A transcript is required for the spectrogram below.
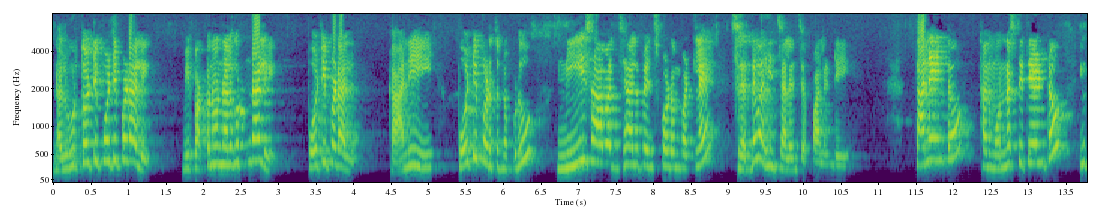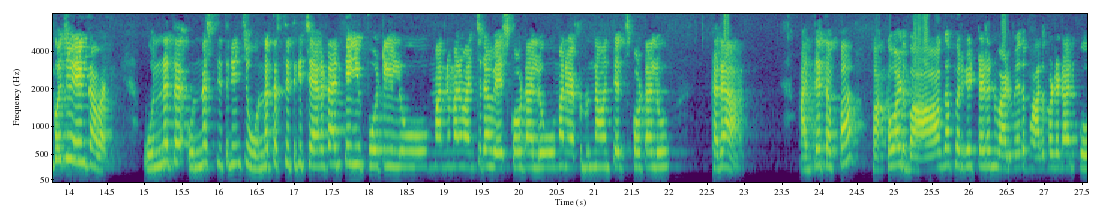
నలుగురితోటి పోటీ పడాలి. మీ పక్కన నలుగురు ఉండాలి. పోటీ పడాలి. కానీ పోటీ పడుతున్నప్పుడు నీ సామర్థ్యాలు పెంచుకోవడం పట్లే శ్రద్ధ వహించాలని చెప్పాలండి. తనేంటో తను ఉన్న స్థితి ఏంటో ఇంకొంచెం ఏం కావాలి? ఉన్నత ఉన్న స్థితి నుంచి ఉన్నత స్థితికి చేరటానికే ఈ పోటీలు మన మనం అంచనా వేసుకోవటాలు మనం ఎక్కడున్నామని తెలుసుకోవటాలు కదా? అంతే తప్ప పక్కవాడు బాగా పరిగెట్టాడని వాడి మీద బాధపడడానికో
